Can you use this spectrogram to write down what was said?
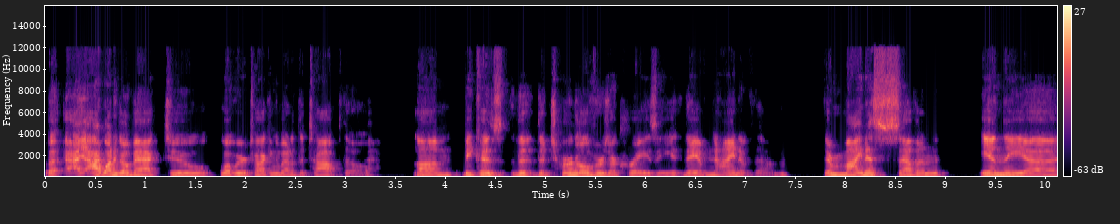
But I, I want to go back to what we were talking about at the top, though, um, because the the turnovers are crazy. They have nine of them. They're minus seven in the uh,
